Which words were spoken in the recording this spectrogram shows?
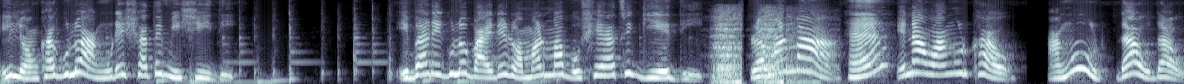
এই লঙ্কাগুলো আঙুরের সাথে মিশিয়ে দিই। এবার এগুলো বাইরে রমার মা বসে আছে গিয়ে দিই। রমার মা! হ্যাঁ? এ নাও আঙুর খাও। আঙুর দাও দাও।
